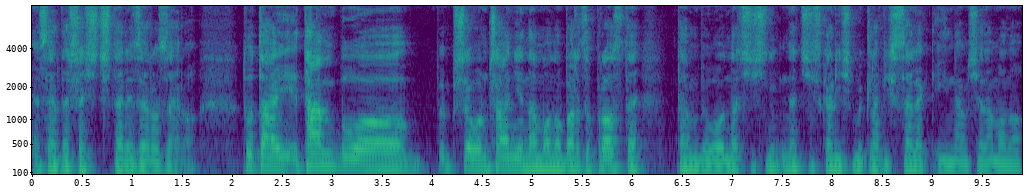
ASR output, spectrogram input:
SRD 6400. Tutaj, tam było przełączanie na mono bardzo proste. Tam było, naciśni, naciskaliśmy klawisz select i nam się na mono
